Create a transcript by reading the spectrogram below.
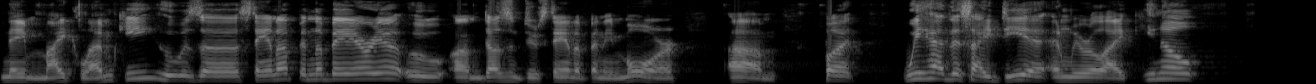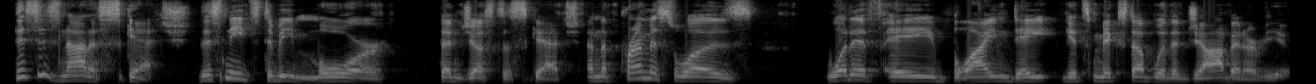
named Mike Lemke, who was a stand-up in the Bay Area, who um, doesn't do stand-up anymore. Um, but we had this idea and we were like, you know, this is not a sketch. This needs to be more than just a sketch. And the premise was what if a blind date gets mixed up with a job interview?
